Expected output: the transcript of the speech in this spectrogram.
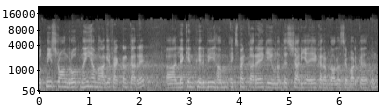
उतनी स्ट्रॉन्ग ग्रोथ नहीं हम आगे फैक्टर कर रहे। लेकिन फिर भी हम एक्सपेक्ट कर रहे हैं कि उनतीस शारिया एक अरब डॉलर से बढ़कर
